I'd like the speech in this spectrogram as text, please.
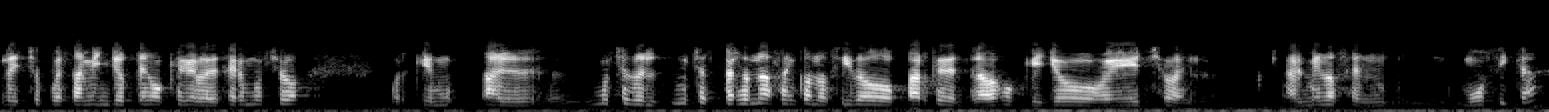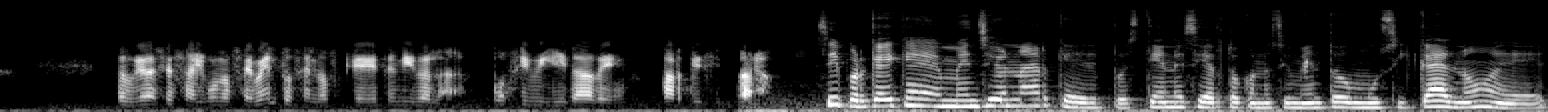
De hecho, pues también yo tengo que agradecer mucho porque al, muchas muchas personas han conocido parte del trabajo que yo he hecho en al menos en música, pues gracias a algunos eventos en los que he tenido la posibilidad de participar. Sí, porque hay que mencionar que pues tienes cierto conocimiento musical, ¿no? Eh,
